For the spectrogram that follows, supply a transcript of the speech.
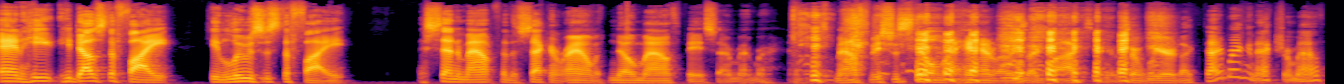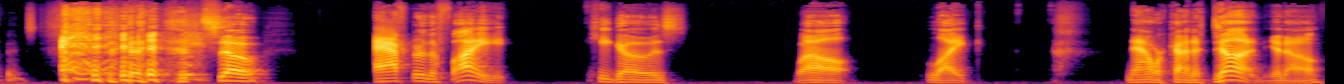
and he he does the fight. He loses the fight. I sent him out for the second round with no mouthpiece. I remember and his mouthpiece was still in my hand when I was like boxing. It was so weird. Like, did I bring an extra mouthpiece? so after the fight, he goes, "Well, like now we're kind of done, you know."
